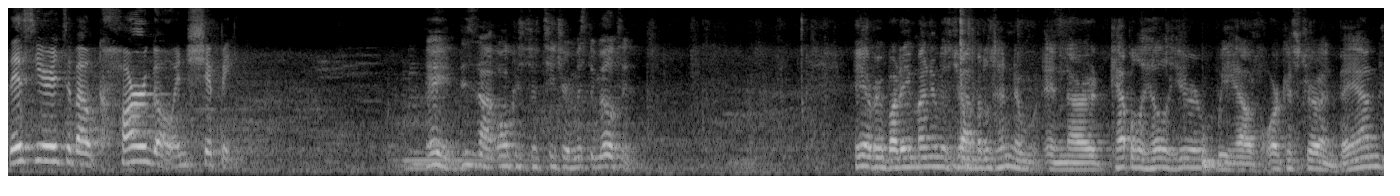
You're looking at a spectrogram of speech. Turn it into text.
This year it's about cargo and shipping. Hey, this is our orchestra teacher, Mr. Milton. Hey everybody, my name is John Middleton and in our Capitol Hill here we have orchestra and band.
